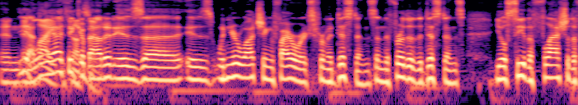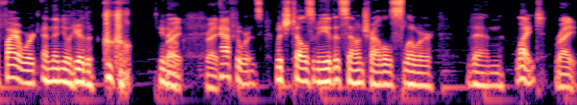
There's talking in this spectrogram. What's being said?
and, yeah, and the way I think about it is uh, is when you're watching fireworks from a distance, and the further the distance, you'll see the flash of the firework, and then you'll hear the you know Right, right. afterwards, which tells me that sound travels slower than light. Right.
